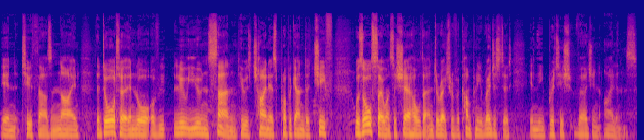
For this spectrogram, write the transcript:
in 2009. The daughter-in-law of Liu Yunshan, who is China's propaganda chief, was also once a shareholder and director of a company registered in the British Virgin Islands.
